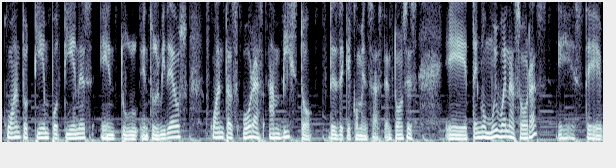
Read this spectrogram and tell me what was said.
cuánto tiempo tienes en, tu, en tus videos, cuántas horas han visto desde que comenzaste. Entonces eh, tengo muy buenas horas. Este,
